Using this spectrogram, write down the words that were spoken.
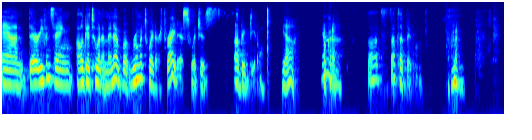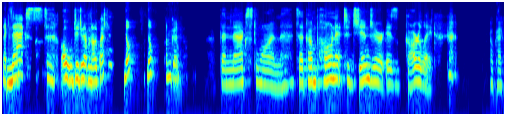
And they're even saying, I'll get to it in a minute, but rheumatoid arthritis, which is a big deal. Yeah. yeah. Okay. So that's that's a big one. Mm-hmm. Okay. Next, next oh, did you have another question? Nope. Nope. I'm good. The next one, the component to ginger is garlic. Okay.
